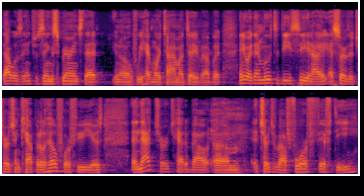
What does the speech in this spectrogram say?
That was an interesting experience that, you know, if we had more time, I'll tell you about. But anyway, then moved to D.C., and I, I served the church in Capitol Hill for a few years. And that church had about, um, a church of about 450.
